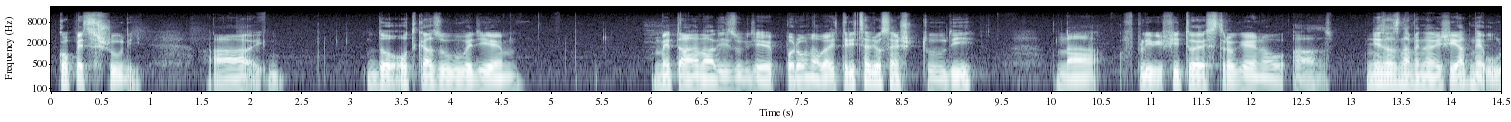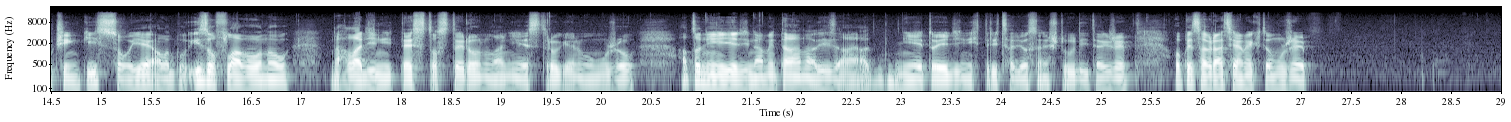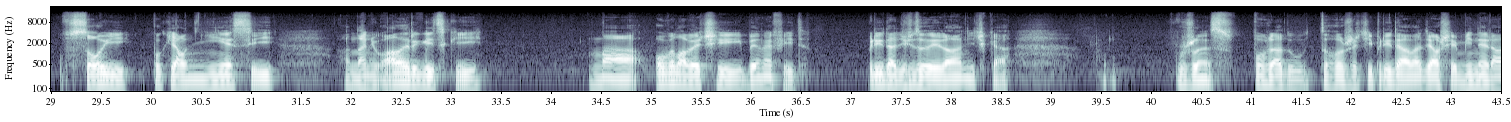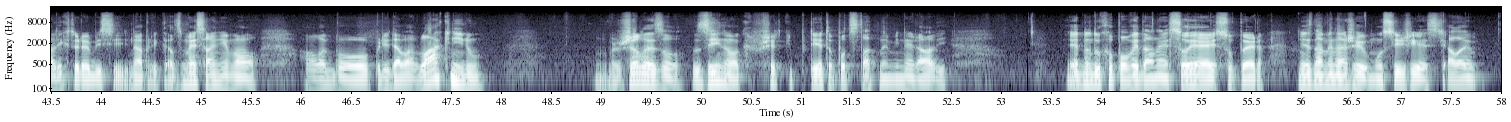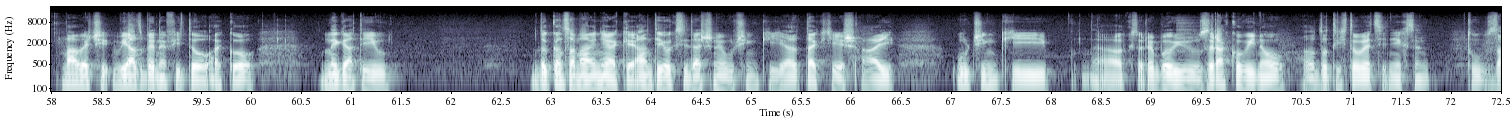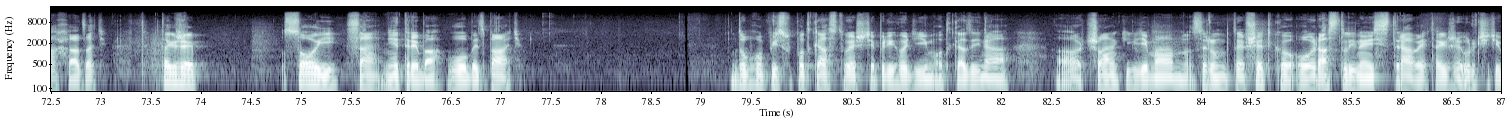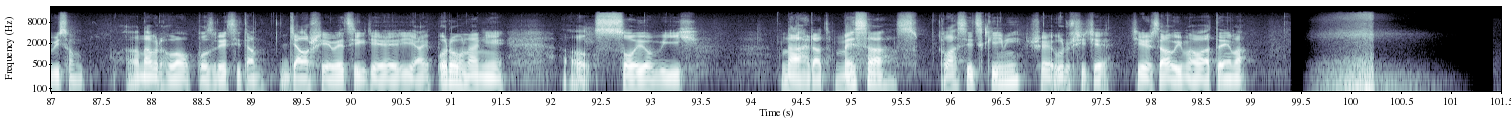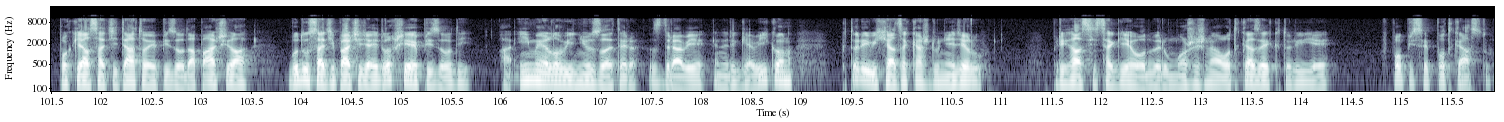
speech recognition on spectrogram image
kopec štúdí. A do odkazu uvediem metaanalýzu, kde porovnávali 38 štúdí na vplyvy fitoestrogénov a nezaznamenali žiadne účinky soje alebo izoflavónov na hladiny testosterónu ani estrogénu u mužov. A to nie je jediná metaanalýza a nie je to jediných 38 štúdí. Takže opäť sa vraciame k tomu, že v soji, pokiaľ nie si na ňu alergický, má oveľa väčší benefit pridať do jedálnička. Už len z pohľadu toho, že ti pridáva ďalšie minerály, ktoré by si napríklad z mesa nemal, alebo pridáva vlákninu, železo, zinok, všetky tieto podstatné minerály. Jednoducho povedané, soja je super, neznamená, že ju musíš jesť, ale má väčši, viac benefitov ako negatív Dokonca má aj nejaké antioxidačné účinky a taktiež aj účinky, ktoré bojujú s rakovinou. Do týchto vecí nechcem tu zachádzať. Takže soji sa netreba vôbec báť. Do popisu podcastu ešte prihodím odkazy na články, kde mám zhrnuté všetko o rastlinej strave, takže určite by som navrhoval pozrieť si tam ďalšie veci, kde je aj porovnanie sojových náhrad mesa s klasickými, čo je určite tiež zaujímavá téma. Pokiaľ sa ti táto epizóda páčila, budú sa ti páčiť aj dlhšie epizódy a e-mailový newsletter Zdravie, Energia, Výkon, ktorý vychádza každú nedelu. Prihlásiť sa k jeho odberu môžeš na odkaze, ktorý je v popise podcastu.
